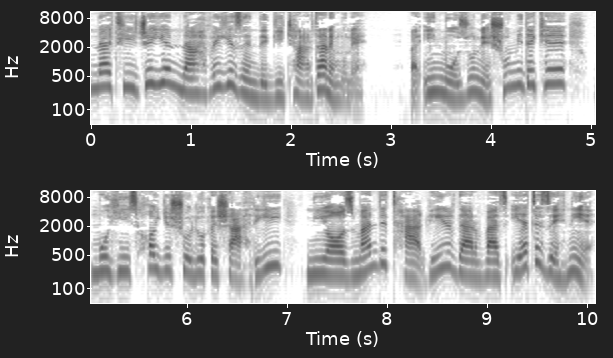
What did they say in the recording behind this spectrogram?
نتیجه نحوه زندگی کردنمونه. این موضوع نشون میده که محیط های شلوغ شهری نیازمند تغییر در وضعیت ذهنیه.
